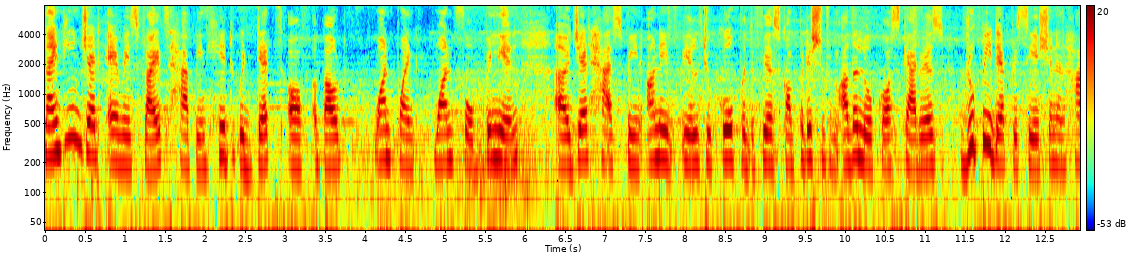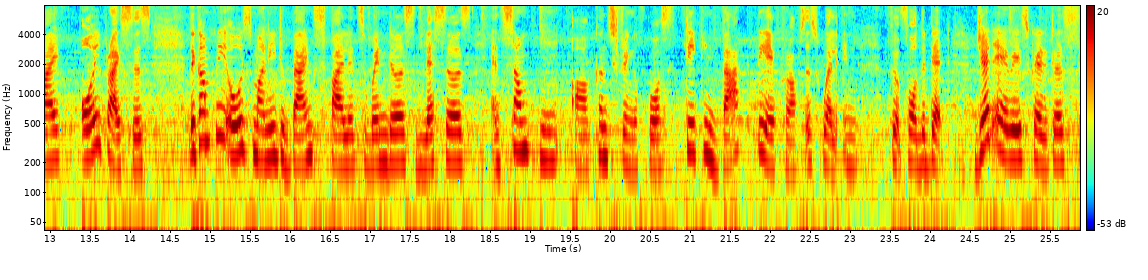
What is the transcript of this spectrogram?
19 Jet Airways flights have been hit with debts of about 1.14 billion. Uh, Jet has been unable to cope with the fierce competition from other low-cost carriers, rupee depreciation and high oil prices. The company owes money to banks, pilots, vendors, lessors, and some whom are considering, of course, taking back the aircrafts as well in for the debt. Jet Airways creditors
